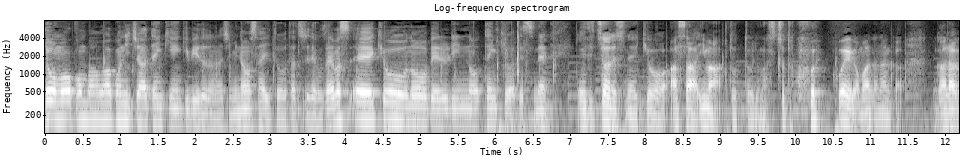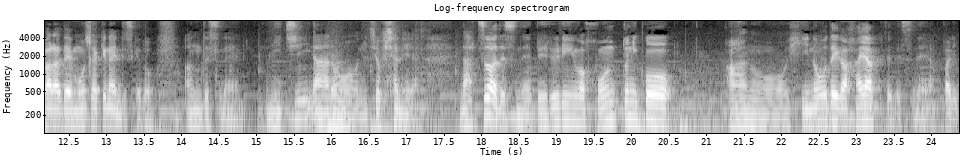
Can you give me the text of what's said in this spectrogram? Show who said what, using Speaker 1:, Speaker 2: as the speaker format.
Speaker 1: どうもこんばんはこんにちは天気元気ビルドでおなじみの斉藤達治でございます、えー、今日のベルリンの天気はですね、えー、実はですね今日朝今撮っております。ちょっと声がまだなんかガラガラで申し訳ないんですけどあのですね日あの日曜日じゃねえや。夏はですねベルリンは本当にこうあの日の出が早くてですねやっぱり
